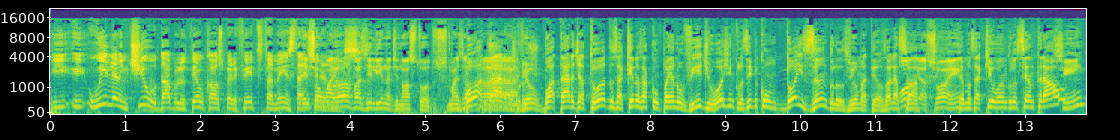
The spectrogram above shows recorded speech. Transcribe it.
E, e o William Tio, o WT, o Caos Perfeitos, também está Esse é o maior nós. vaselina de nós todos. Mas é- Boa Ah, tarde, bruxo. viu? Boa tarde a todos. Aqui nos acompanha no vídeo hoje, inclusive com dois ângulos, viu, Matheus? Olha só. Olha só, hein? Temos aqui o ângulo central. Sim.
